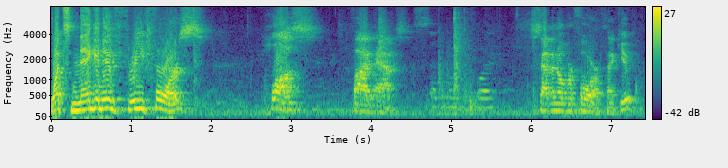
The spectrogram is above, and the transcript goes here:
What's negative 3 fourths plus 5 halves? Seven over four. 7 over 4, thank you.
